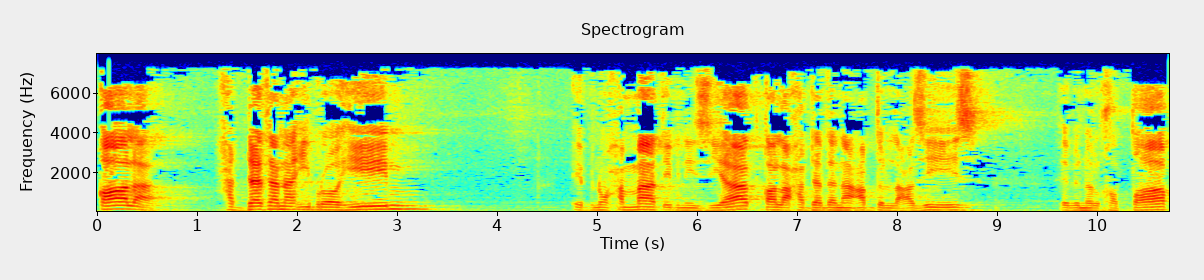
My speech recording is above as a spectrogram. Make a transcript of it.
qala haddatsana Ibrahim ibnu Hammad ibni Ziyad qala haddatsana Abdul Aziz ibn al-Khattab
